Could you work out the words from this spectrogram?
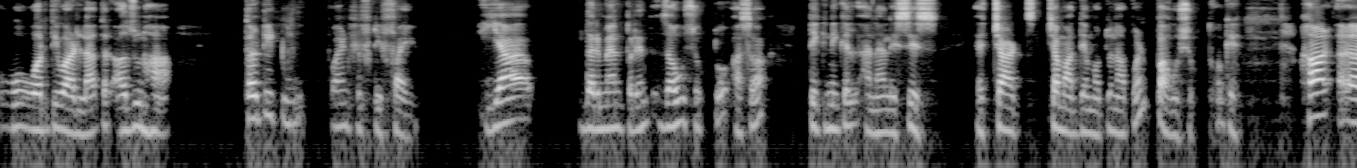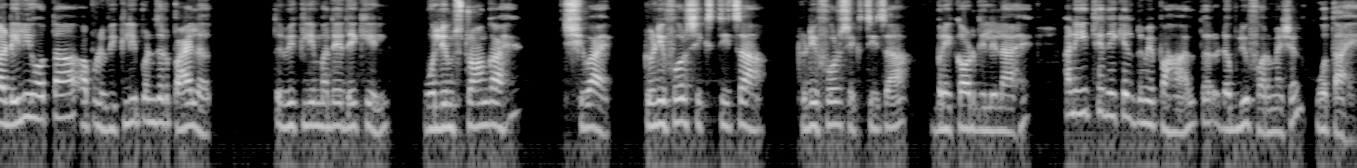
व- वरती वाढला तर अजून हा thirty two point fifty five या दरम्यानपर्यंत जाऊ शकतो असा टेक्निकल अनालिसिस या चार्टच्या माध्यमातून आपण पाहू शकतो. ओके हा डेली होता. आपण विकली पण जर पाहिलं तर विकलीमध्ये देखील व्हॉल्यूम स्ट्रॉंग आहे. शिवाय ट्वेंटी फोर सिक्स्टीचा ट्वेंटी फोर सिक्स्टीचा ब्रेकआउट दिलेला आहे. आणि इथे देखील तुम्ही पाहाल तर डब्ल्यू फॉर्मेशन होत आहे.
